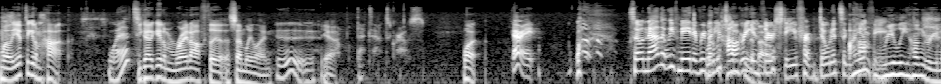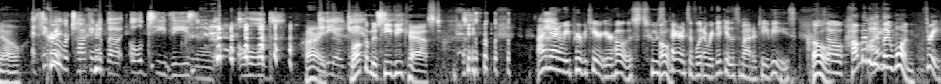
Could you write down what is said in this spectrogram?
Well, you have to get them hot. What? You got to get them right off the assembly line. Ooh, Yeah. that sounds gross. What? All right. so now that we've made everybody we hungry and about? thirsty from donuts and I coffee, I am really hungry now. I think Crit- we were talking about old TVs and old. All right. Video games. Welcome to. TV Cast. I'm Anna Privateer, your host, whose Oh. parents have won a ridiculous amount of TVs. Oh, so how many have I'm- they won? Three.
